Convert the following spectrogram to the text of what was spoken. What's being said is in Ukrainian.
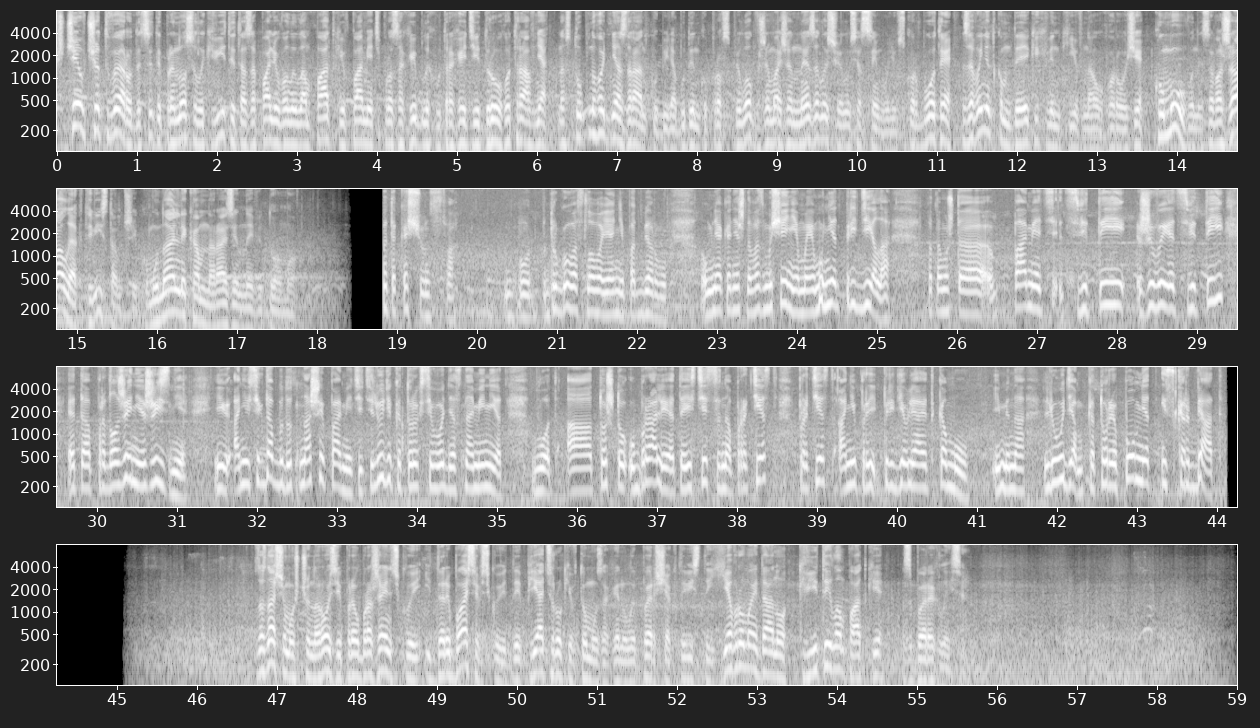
Ще в четвер одесити приносили квіти та запалювали лампадки в пам'ять про загиблих у трагедії 2 травня. Наступного дня зранку біля будинку профспілок вже майже не залишилося символів скорботи за винятком деяких вінків на огорожі. Кому вони заважали активістам чи комунальникам наразі невідомо. Это кощунство. Вот. Другого слова я не подберу. У меня, конечно, возмущения моему нет предела, потому что память, цветы, живые цветы – это продолжение жизни. И они всегда будут в нашей памяти, те люди, которых сегодня с нами нет. Вот. А то, что убрали, это, естественно, протест. Протест они предъявляют кому? Именно людям, которые помнят и скорбят. Зазначимо, що на розі Преображенської і Дерибасівської, де п'ять років тому загинули перші активісти Євромайдану, квіти й лампадки збереглися.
